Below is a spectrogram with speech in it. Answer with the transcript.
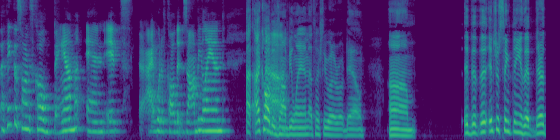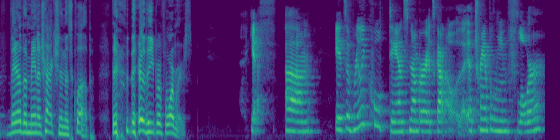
i think the song's called bam and it's i would have called it zombieland I, I called Uh, it Zombieland. That's actually what I wrote down. Um, it- the, the interesting thing is that they're they're the main attraction in this club. They're they're the performers. yes um it's a really cool dance number it's got a, a trampoline floor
